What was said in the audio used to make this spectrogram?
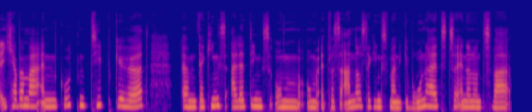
ich habe mal einen guten Tipp gehört, ähm, da ging es allerdings um, um etwas anderes, da ging es um eine Gewohnheit zu ändern und zwar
